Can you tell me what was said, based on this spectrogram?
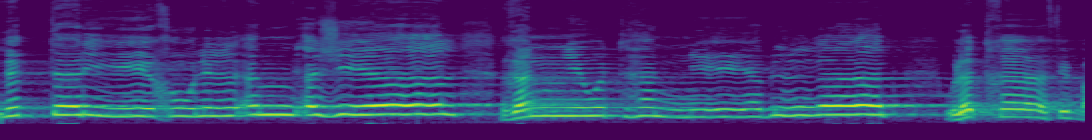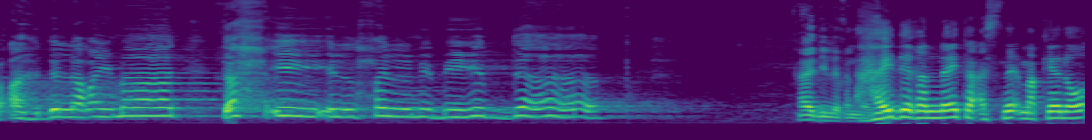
للتاريخ وللأجيال غني وتهني يا بلاد ولا تخافي بعهد العماد. تحقيق الحلم بيبدأ. هيدي اللي غنيتها. هيدي غنيتها أثناء ما كانوا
